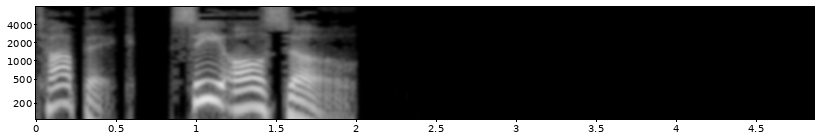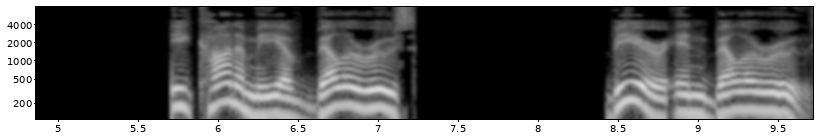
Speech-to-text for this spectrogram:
Topic. See also Economy of Belarus. Beer in Belarus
